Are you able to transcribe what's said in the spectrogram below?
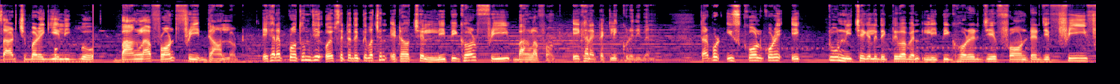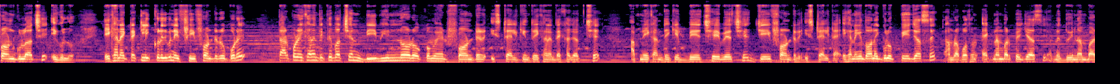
সার্চ বারে গিয়ে লিখব বাংলা ফ্রন্ট ফ্রি ডাউনলোড এখানে প্রথম যে ওয়েবসাইটটা দেখতে পাচ্ছেন, এটা হচ্ছে লিপিঘর ফ্রি বাংলা ফ্রন্ট। এখানে একটা ক্লিক করে দিবেন। তারপর স্ক্রল করে একটু নিচে গেলে দেখতে পাবেন লিপিঘরের যে ফ্রন্টের যে ফ্রি ফ্রন্টগুলো আছে, এগুলো। এখানে একটা ক্লিক করে দিবেন এই ফ্রি ফ্রন্টের উপরে। তারপর এখানে দেখতে পাচ্ছেন বিভিন্ন রকমের ফ্রন্টের স্টাইল কিন্তু এখানে দেখা যাচ্ছে। আপনি এখান থেকে বেছে বেছে যেই ফ্রন্টের স্টাইলটা। এখানে কিন্তু অনেকগুলো পেজ আছে। আমরা প্রথম এক নাম্বার পেজে আছি। আপনি দুই নাম্বার,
